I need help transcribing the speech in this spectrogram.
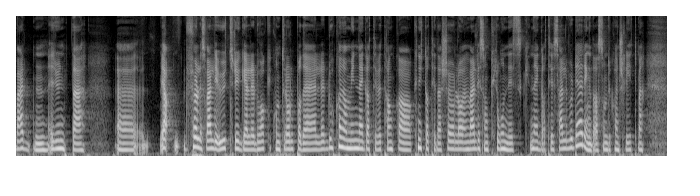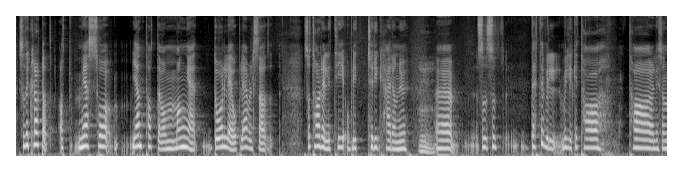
verden rundt deg uh, ja, føles veldig utrygg, eller du har ikke kontroll på det, eller du kan ha mye negative tanker knytta til deg sjøl, og en veldig sånn kronisk negativ selvvurdering da, som du kan slite med. Så det er klart at, at med så gjentatte og mange dårlige opplevelser så tar det litt tid å bli trygg her og nå. Mm. Uh, så, så, dette vil, vil ikke ta, ta liksom,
